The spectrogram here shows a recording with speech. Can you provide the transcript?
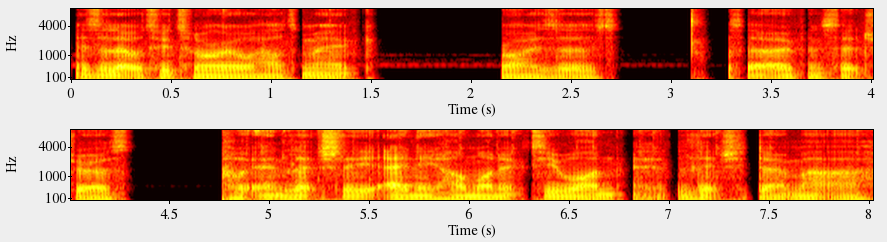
Here's a little tutorial how to make risers. So open Sytrus, put in literally any harmonics you want. It literally don't matter.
